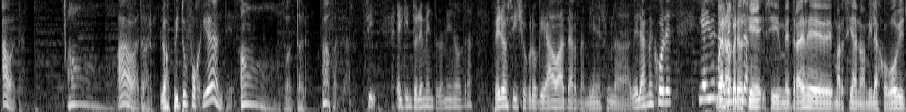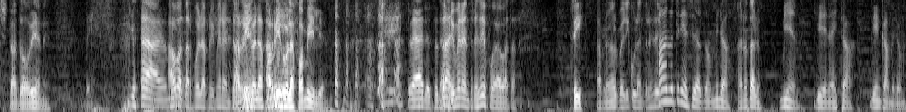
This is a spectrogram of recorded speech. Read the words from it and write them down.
Avatar. Oh, Avatar. Los pitufos gigantes. Oh, Avatar. Avatar. Sí, el quinto elemento también otra. Pero sí, yo creo que Avatar también es una de las mejores. Y hay una Bueno, pero si, si me traes de Marciano a Mila Jovovich, está todo bien. ¿eh? Claro. Avatar fue la primera en 3D. Arriesgo la familia. Arriesgo la familia. Claro, La total. primera en 3D fue Avatar. Sí. La primera película en 3D. Ah, no tenía ese dato, mira. Anótalo. Bien, bien, ahí está. Bien Cameron.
